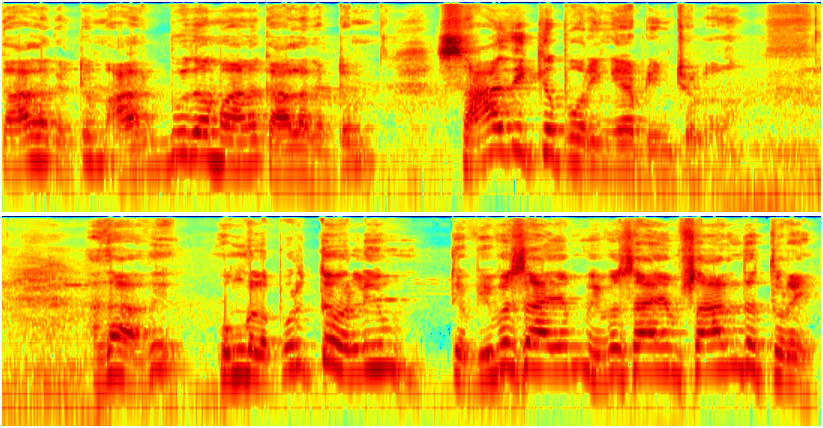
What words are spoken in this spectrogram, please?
காலகட்டம் அற்புதமான காலகட்டம். சாதிக்க போகிறீங்க அப்படின்னு சொல்லலாம். அதாவது உங்களை பொறுத்தவரையிலையும் விவசாயம் விவசாயம் சார்ந்த துறை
